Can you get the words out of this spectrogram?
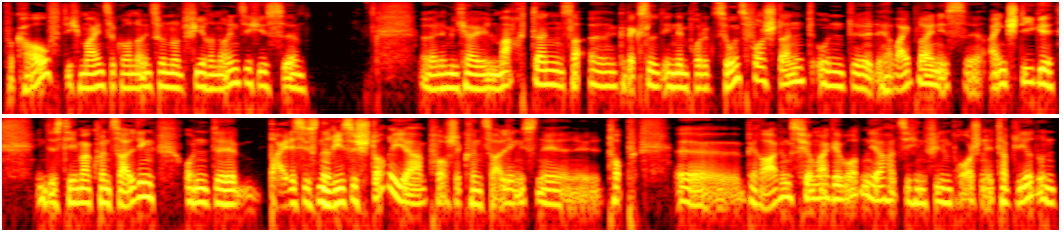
verkauft. Ich meine sogar 1994 ist äh, der Michael Macht dann äh, gewechselt in den Produktionsvorstand und äh, der Herr Weiblein ist äh, eingestiegen in das Thema Consulting und äh, beides ist eine riesige Story. Ja, Porsche Consulting ist eine, eine Top-Beratungsfirma äh, geworden, ja, hat sich in vielen Branchen etabliert und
